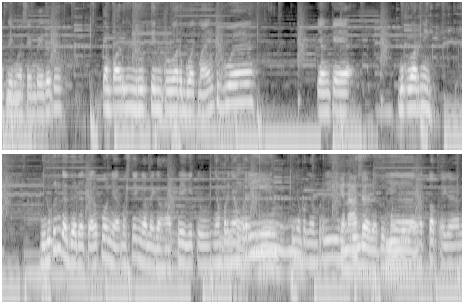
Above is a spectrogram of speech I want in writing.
SD mau SMP itu tuh yang paling rutin keluar buat main tuh gue yang kayak gue keluar nih. Dulu kan gak ada telepon ya maksudnya nggak megang HP gitu. Nyamper nyamperin Hmm. tuh nyamper nyamperin Kayak nada dah tuh iya ngetop ya kan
